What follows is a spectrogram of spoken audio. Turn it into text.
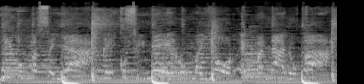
di masaya Kay kusinerong mayor ay panalo ka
